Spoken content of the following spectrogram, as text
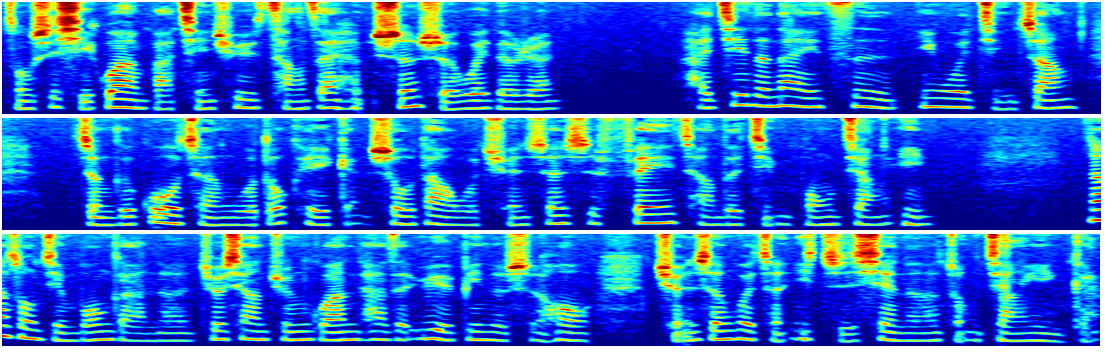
总是习惯把情绪藏在很深水位的人。还记得那一次，因为紧张，整个过程我都可以感受到我全身是非常的紧绷僵硬。那种紧绷感呢，就像军官他在阅兵的时候，全身会成一直线的那种僵硬感。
